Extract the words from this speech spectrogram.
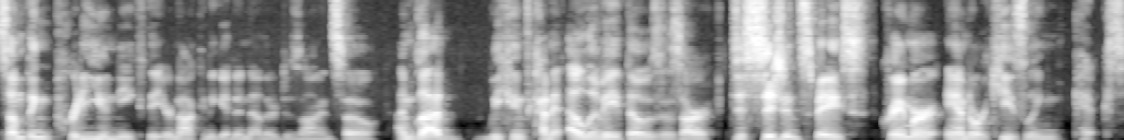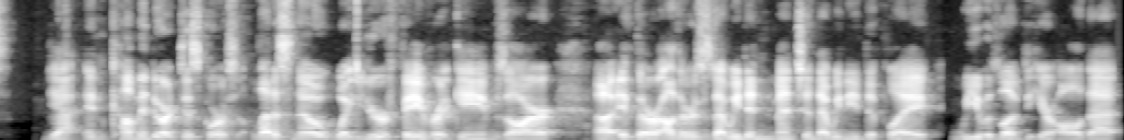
something pretty unique that you're not going to get in other designs. So I'm glad we can kind of elevate those as our decision space Kramer and or Kiesling picks. Yeah, and come into our Discord. Let us know what your favorite games are. Uh, if there are others that we didn't mention that we need to play, we would love to hear all that.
